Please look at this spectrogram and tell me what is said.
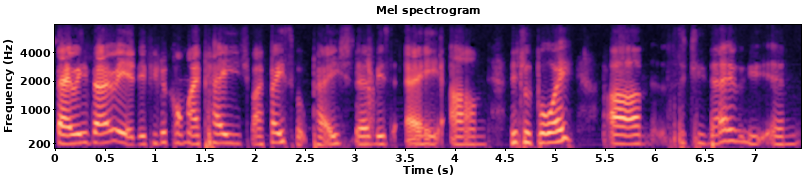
very, very. And if you look on my page, my Facebook page, there is a um, little boy um, sitting there. And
